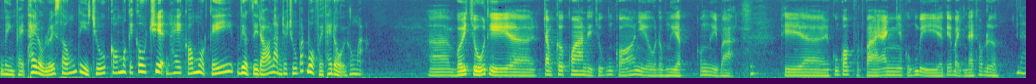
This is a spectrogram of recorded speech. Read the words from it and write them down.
mình phải thay đổi lối sống thì chú có một cái câu chuyện hay có một cái việc gì đó làm cho chú bắt buộc phải thay đổi không ạ? À, với chú thì uh, trong cơ quan thì chú cũng có nhiều đồng nghiệp, có người bạn thì uh, cũng có một vài anh cũng bị cái bệnh đái tháo đường. Dạ.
